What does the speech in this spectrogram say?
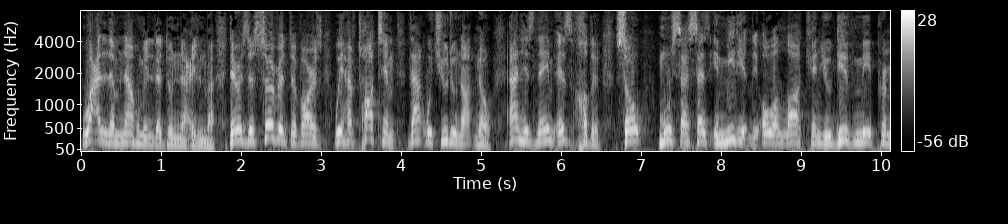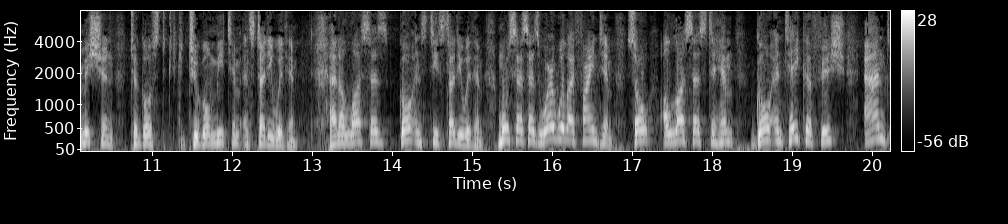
wa'allamnahu min ladunna ilma. There is a servant of ours, we have taught him that which you do not know. And his name is Khadir. So Musa says immediately, Oh Allah, can you give me permission to go to go meet him and study with him? And Allah says, go and study with him. Musa says, where will I find him? So Allah says to him, go and take a fish and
